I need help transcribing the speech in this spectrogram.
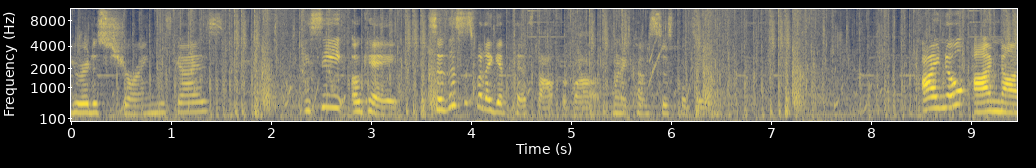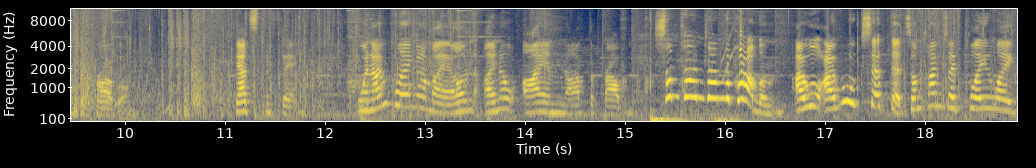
You were destroying these guys? You see, okay, so this is what I get pissed off about when it comes to Splatoon. I know I'm not the problem. That's the thing. When I'm playing on my own, I know I am not the problem. Sometimes I'm the problem. I will I will accept that. Sometimes I play like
